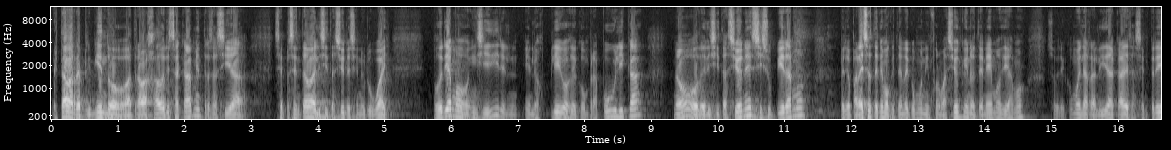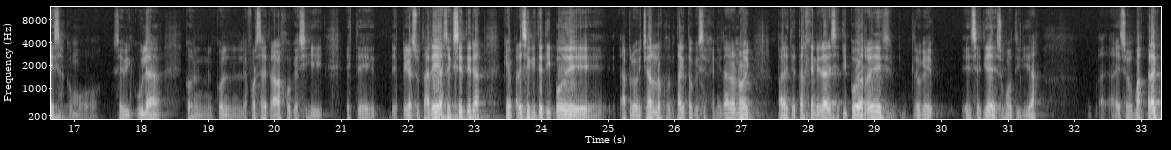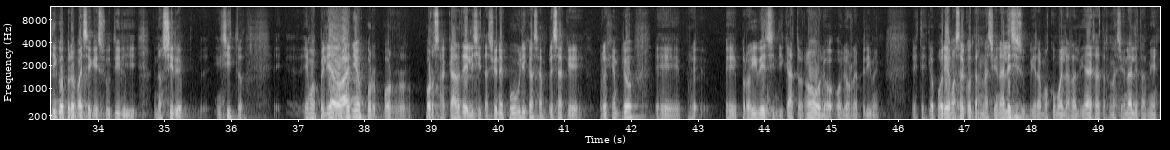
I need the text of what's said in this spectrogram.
estaba reprimiendo a trabajadores acá mientras hacía, se presentaba licitaciones en Uruguay. Podríamos incidir en, los pliegos de compra pública ¿no? o de licitaciones si supiéramos pero para eso tenemos que tener como una información que no tenemos, digamos, sobre cómo es la realidad acá de esas empresas, cómo se vincula con, la fuerza de trabajo que allí este, despliega sus tareas, etcétera, que me parece que este tipo de aprovechar los contactos que se generaron hoy para intentar generar ese tipo de redes, creo que eh, sería de suma utilidad. A eso más práctico, pero parece que es útil y nos sirve. Insisto, eh, hemos peleado años por por sacar de licitaciones públicas a empresas que, por ejemplo, eh, eh, prohíben sindicatos ¿no? o, lo, reprimen. Este, lo podríamos hacer con transnacionales si supiéramos cómo es la realidad de esas transnacionales también.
